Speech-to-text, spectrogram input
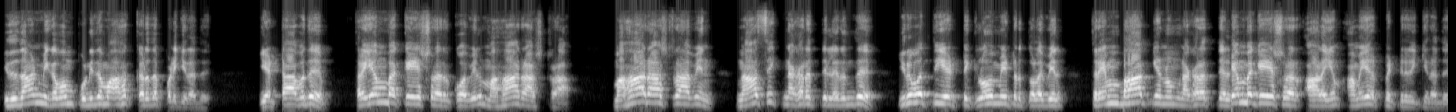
இதுதான் மிகவும் புனிதமாக கருதப்படுகிறது. எட்டாவது திரையம்பகேஸ்வரர் கோவில் மகாராஷ்டிரா. மகாராஷ்டிராவின் நாசிக் நகரத்திலிருந்து இருபத்தி எட்டு கிலோமீட்டர் தொலைவில் திரம்பாக் எனும் நகரத்தில் திரம்பகேஸ்வரர் ஆலயம் அமைய பெற்றிருக்கிறது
